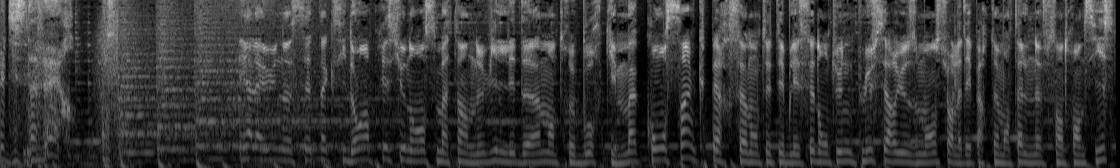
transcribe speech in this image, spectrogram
que 19h. Et à la une, cet accident impressionnant ce matin Neuville-les-Dames entre Bourg et Mâcon. Cinq personnes ont été blessées, dont une plus sérieusement sur la départementale 936.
